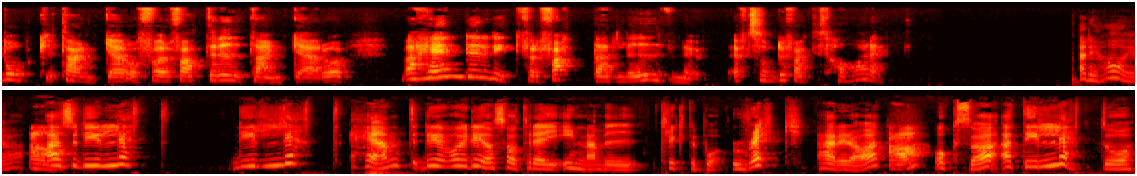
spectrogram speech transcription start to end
boktankar och författeritankar och vad händer i ditt författarliv nu? Eftersom du faktiskt har ett. ja, det har jag. Ja. Alltså det är ju lätt, det är lätt hänt. Det var ju det jag sa till dig innan vi tryckte på rec här idag. Ja. också att det är lätt att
